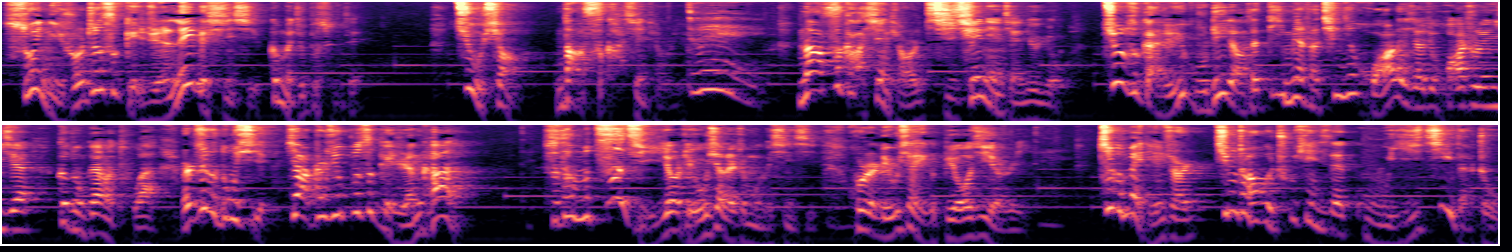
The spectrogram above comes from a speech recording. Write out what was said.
所以你说这是给人类的信息，根本就不存在，就像纳斯卡线条一样。对，纳斯卡线条几千年前就有了，就是感觉一股力量在地面上轻轻划了一下，就划出了一些各种各样的图案，而这个东西压根儿就不是给人看的，是他们自己要留下来这么个信息，或者留下一个标记而已。这个麦田圈经常会出现在古遗迹的周围，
